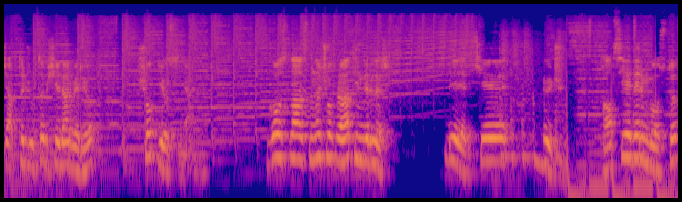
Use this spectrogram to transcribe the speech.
carta curta bir şeyler veriyor. Şok yiyorsun yani. Ghost'la aslında çok rahat indirilir. 1, 2, 3. Tavsiye ederim Ghost'u.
